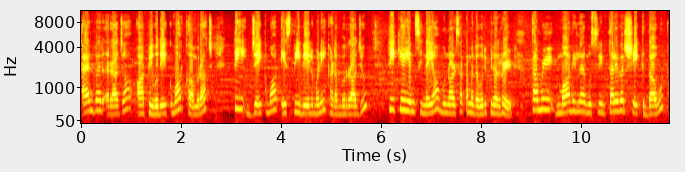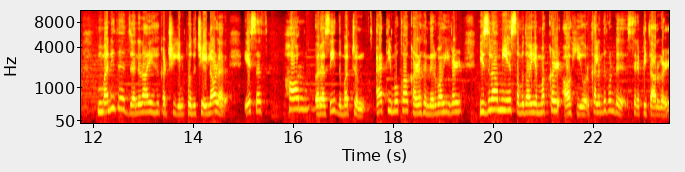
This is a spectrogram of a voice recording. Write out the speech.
Anwar Raja R B Udhayakumar Kamaraj D Jayakumar S P Velumani Kadambur Raju T K M Chinnaiah முன்னாள் சட்டமன்ற உறுப்பினர்கள் தமிழ் மாநில முஸ்லிம் தலைவர் ஷேக் தாவூத் மனித ஜனநாயக கட்சியின் பொதுச் செயலாளர் எஸ் எஸ் ஹாரூன் ரசீத் மற்றும் அதிமுக கழக நிர்வாகிகள் இஸ்லாமிய சமுதாய மக்கள் ஆகியோர் கலந்து கொண்டு சிறப்பித்தார்கள்.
